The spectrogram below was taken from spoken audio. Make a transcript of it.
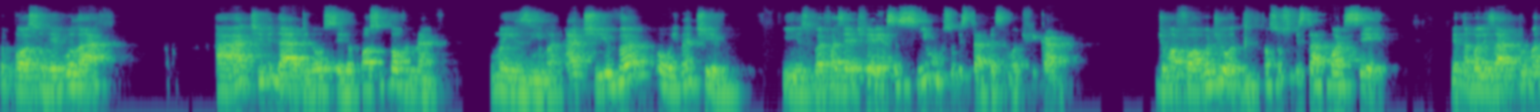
eu posso regular a atividade, ou seja, eu posso tornar uma enzima ativa ou inativa. E isso vai fazer a diferença se um substrato vai ser modificado de uma forma ou de outra. Então, se o substrato pode ser metabolizado por uma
